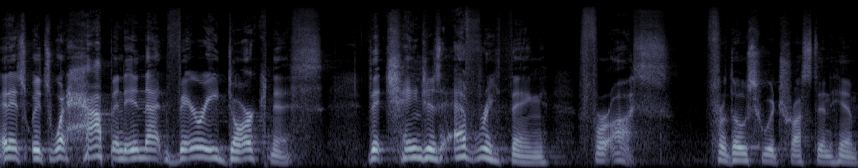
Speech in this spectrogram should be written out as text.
And it's, it's what happened in that very darkness that changes everything for us for those who would trust in him.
